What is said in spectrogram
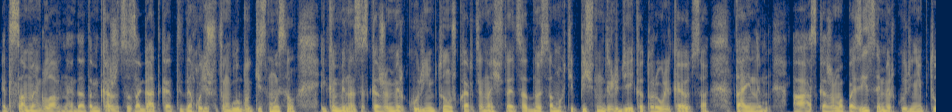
Это самое главное, да, там кажется загадка, ты находишь в этом глубокий смысл, и комбинация, скажем, Меркурий и Нептун в карте, она считается одной из самых типичных для людей, которые увлекаются тайным. А, скажем, оппозиция Меркурий-Нептун,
